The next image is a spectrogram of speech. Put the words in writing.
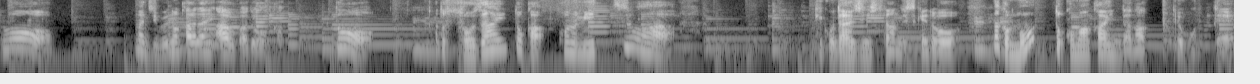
と、まあ、自分の体に合うかどうかとあと素材とかこの3つは結構大事にしてたんですけどうんなんかもっと細かいんだなって思って。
